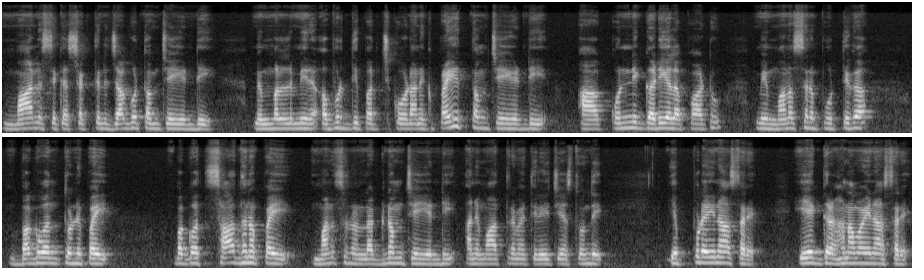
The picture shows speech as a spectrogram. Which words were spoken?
మానసిక శక్తిని జాగృతం చేయండి మిమ్మల్ని మీరు అభివృద్ధిపరచుకోవడానికి ప్రయత్నం చేయండి. ఆ కొన్ని గడియల పాటు మీ మనస్సును పూర్తిగా భగవంతునిపై భగవత్ సాధనపై మనసును లగ్నం చేయండి అని మాత్రమే తెలియచేస్తుంది. ఎప్పుడైనా సరే ఏ గ్రహణమైనా సరే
